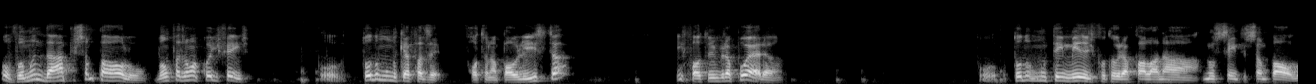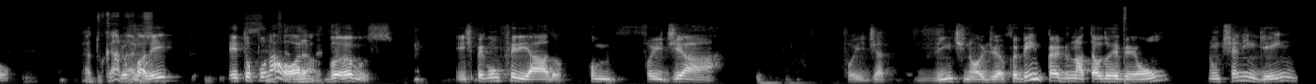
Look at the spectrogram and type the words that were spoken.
Pô, vamos andar para São Paulo. Vamos fazer uma coisa diferente. Pô, todo mundo quer fazer foto na Paulista e foto no Ibirapuera. Pô, todo mundo tem medo de fotografar lá na, no centro de São Paulo. É do caralho. Eu falei, ele topou na hora, vamos. A gente pegou um feriado, foi dia. Foi dia 29 de. Foi bem perto do Natal do Réveillon, não tinha ninguém.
